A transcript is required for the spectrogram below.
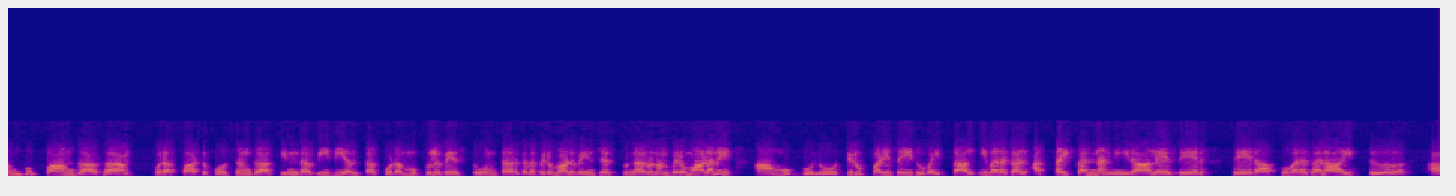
అంగుపాంగాగా పొరపాటు కోసంగా కింద వీధి అంతా కూడా ముగ్గులు వేస్తూ ఉంటారు కదా పెరుమాళ్ ఏం చేస్తున్నారు నంబెరుమాళని ఆ ముగ్గులు తిరుప్పడి செய்து வைத்தால் இவர்கள் அத்தை கண்ண நீராலே சேர் సేరాకువరగలాయిత్ ఆ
